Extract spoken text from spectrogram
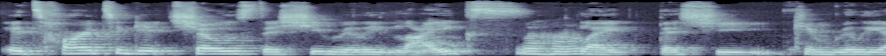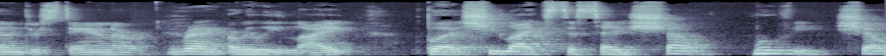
It's hard to get shows that she really likes, Uh-huh. like that she can really understand or Right. or really like. But she likes to say show, movie, show,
